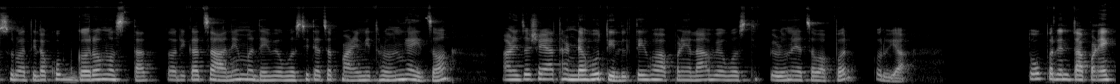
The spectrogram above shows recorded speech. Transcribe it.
सुरुवातीला खूप गरम असतात तर एका चानेमध्ये व्यवस्थित याचं पाणी निथळून घ्यायचं आणि जशा या थंड्या होतील तेव्हा आपण याला व्यवस्थित पिळून याचा वापर करूया. तोपर्यंत आपण एक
